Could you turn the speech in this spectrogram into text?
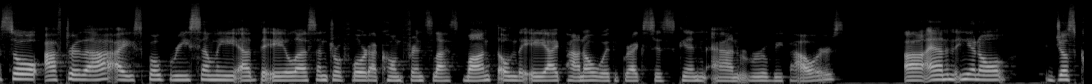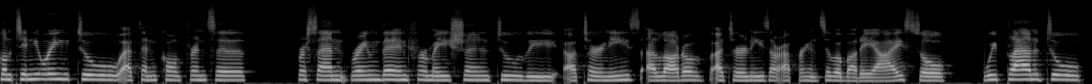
So after that, I spoke recently at the AILA Central Florida conference last month on the AI panel with Greg Siskind and Ruby Powers. Uh, and, you know, just continuing to attend conferences, present, bring the information to the attorneys. A lot of attorneys are apprehensive about AI. So we plan to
